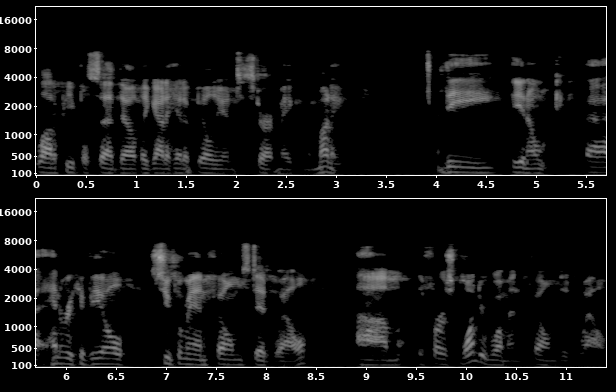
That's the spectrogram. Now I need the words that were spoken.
A lot of people said though they got to hit a billion to start making the money. The you know uh, Henry Cavill Superman films did well. Um, the first Wonder Woman film did well.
